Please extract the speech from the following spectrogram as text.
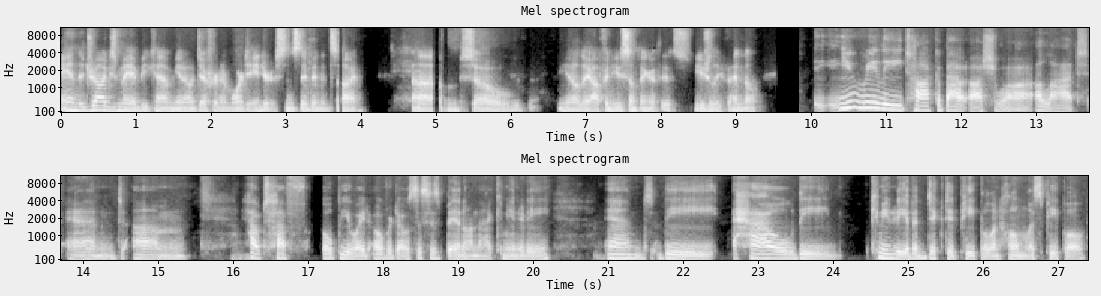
and the drugs may have become you know different and more dangerous since they've been inside. Um, so, you know, they often use something it's usually fentanyl. You really talk about Oshawa a lot and um, how tough opioid overdoses has been on that community and the how the community of addicted people and homeless people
